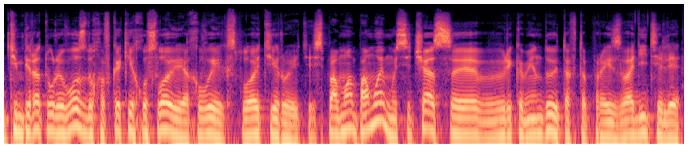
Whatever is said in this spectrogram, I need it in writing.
Э, температуры воздуха, в каких условиях вы эксплуатируетесь. По-моему, сейчас э, рекомендуют автопроизводители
